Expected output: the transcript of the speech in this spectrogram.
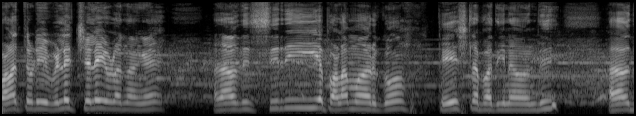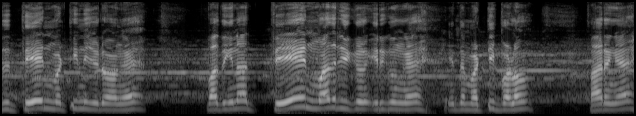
பழத்துடைய விளைச்சலே இவ்வளோதாங்க அதாவது சிறிய பழமாக இருக்கும். டேஸ்ட்டில் பார்த்தீங்கன்னா வந்து அதாவது தேன் மட்டின்னு சொல்லுவாங்க. பார்த்தீங்கன்னா தேன் மாதிரி இருக்கும் இருக்குங்க. இந்த மட்டி பழம் பாருங்கள்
